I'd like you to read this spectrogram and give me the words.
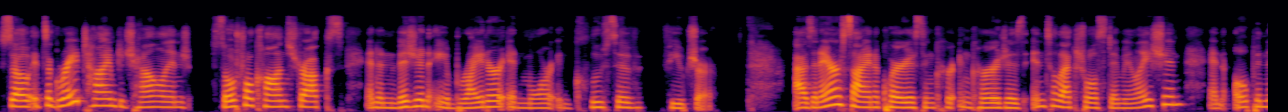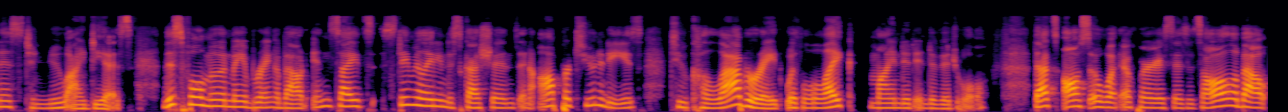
So it's a great time to challenge social constructs and envision a brighter and more inclusive future. As an air sign, Aquarius enc- encourages intellectual stimulation and openness to new ideas. This full moon may bring about insights, stimulating discussions, and opportunities to collaborate with like minded individual. That's also what Aquarius is. It's all about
